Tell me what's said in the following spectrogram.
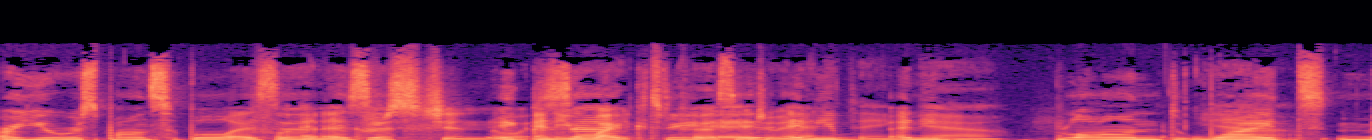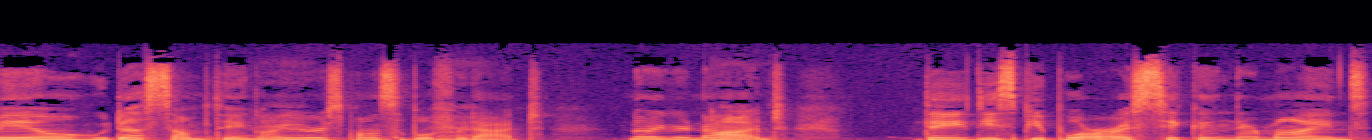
Are you responsible as For a as a Christian or any white Exactly, person doing any, anything, any yeah. Blonde Yeah. white male who does something are you Yeah. responsible for that no you're not they these people are as sick in their minds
